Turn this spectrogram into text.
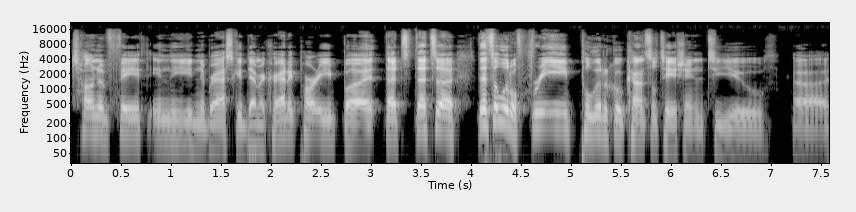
ton of faith in the Nebraska Democratic Party, but that's that's a that's a little free political consultation to you, uh,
